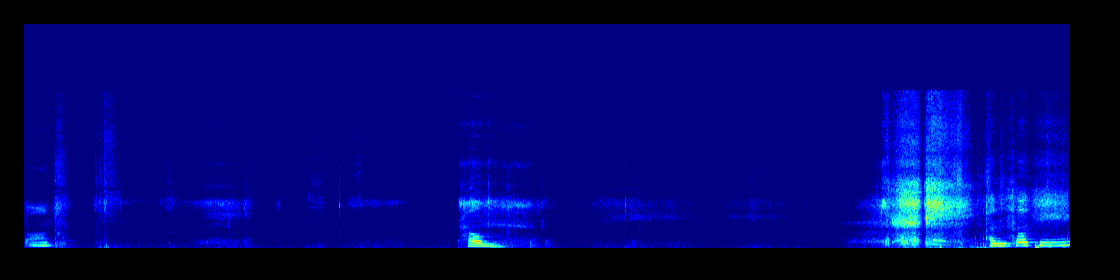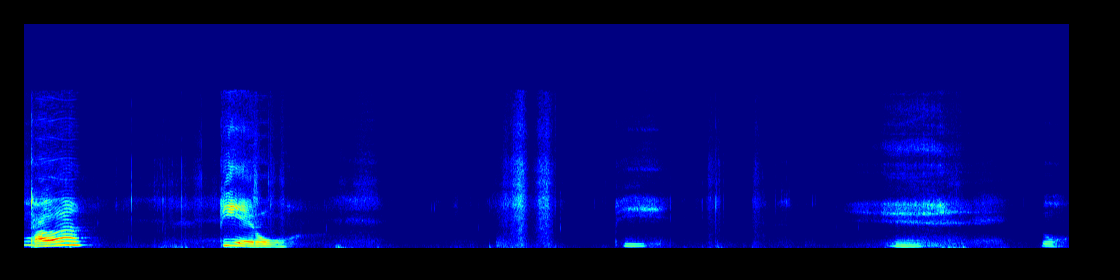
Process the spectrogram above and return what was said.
한번 다음. 안서기 다음 피에로. 피로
